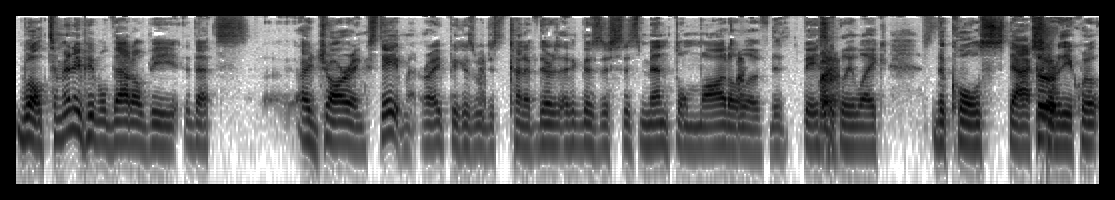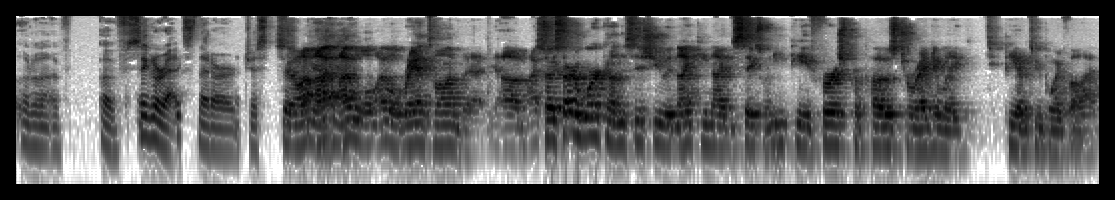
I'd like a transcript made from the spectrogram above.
Well, to many people, that'll be that's a jarring statement, right? Because we just kind of there's I think there's just this mental model right. of basically right. like the coal stacks so, are the equivalent of of cigarettes that are just. So I, I, will I will rant on that. Um, so I started working on this issue in 1996 when EPA first proposed to regulate PM 2.5.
